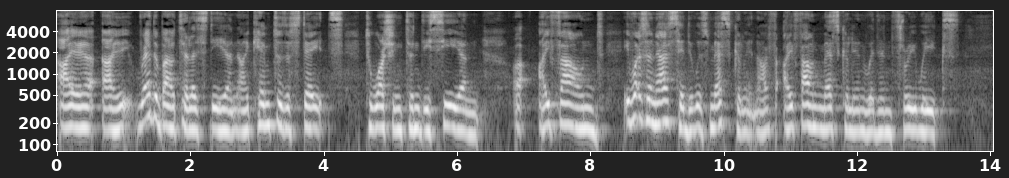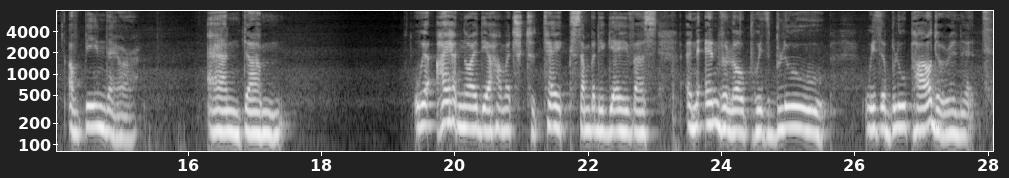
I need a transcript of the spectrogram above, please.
I I read about LSD and I came to the states to Washington D.C. and uh, I found it was an acid. It was mescaline. I, I found mescaline within three weeks of being there, and um, we, I had no idea how much to take. Somebody gave us an envelope with blue, with a blue powder in it,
